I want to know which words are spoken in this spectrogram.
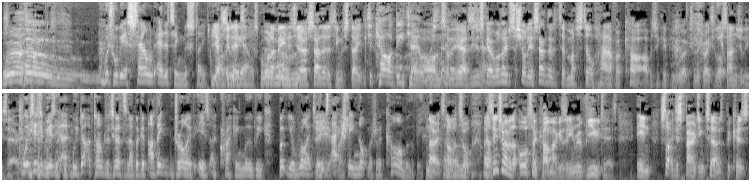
So it's hard to- Whoa! Which will be a sound editing mistake Yes, rather it than is. anything else. but, what I mean um, is, you know, a sound editing mistake It's a car detail on mistake. something. Yes, you just Yeah. go. Well, no, surely a sound editor must still have a car, particularly if he works in the Greater Los Angeles area. Well, it's interesting because uh, we don't have time to discuss this now. Because I think Drive is a cracking movie, but you're right that Do it's actually not much of a car movie. no, it's not at Um, all. I seem to remember that Autocar magazine reviewed it in slightly disparaging terms because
